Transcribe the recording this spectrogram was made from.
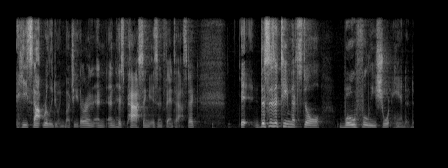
he's not really doing much either, and and, and his passing isn't fantastic. It, this is a team that's still woefully shorthanded.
